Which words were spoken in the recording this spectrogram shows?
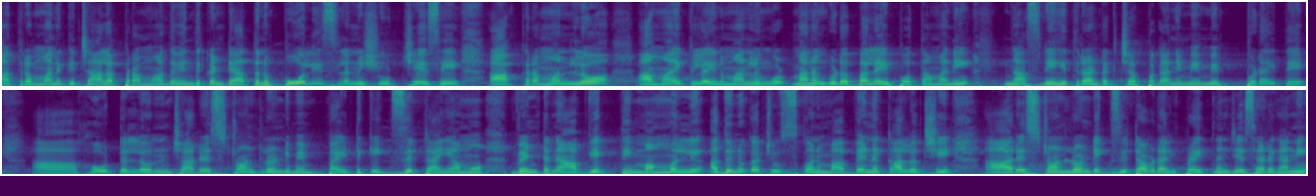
మాత్రం మనకి చాలా ప్రమాదం. ఎందుకంటే అతను పోలీసులను షూట్ చేసే ఆ క్రమంలో అమాయకులైన మనం మనం కూడా బలైపోతామని నా స్నేహితురాంటకు చెప్పగానే మేము ఎప్పుడైతే ఆ హోటల్లో నుంచి ఆ రెస్టారెంట్ నుండి మేము బయటకు ఎగ్జిట్ అయ్యామో వెంటనే ఆ వ్యక్తి మమ్మల్ని అదునుగా చూసుకొని మా వెనకాల వచ్చి ఆ రెస్టారెంట్లో ఎగ్జిట్ అవ్వడానికి ప్రయత్నం చేశాడు. కానీ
